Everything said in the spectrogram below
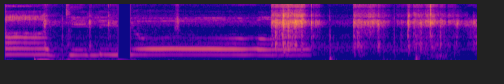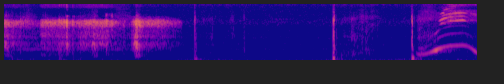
Aa, geliyor. Whee!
